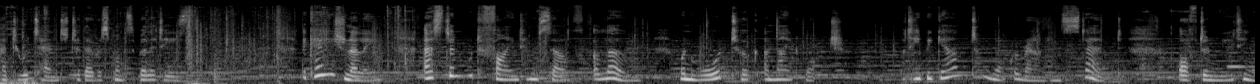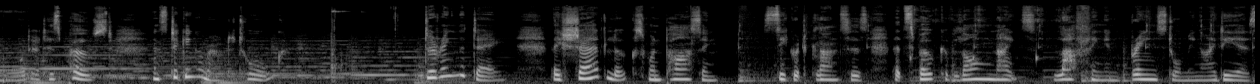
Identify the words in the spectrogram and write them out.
had to attend to their responsibilities. Occasionally, Eston would find himself alone when Ward took a night watch but he began to walk around instead, often meeting Ward at his post and sticking around to talk. During the day, they shared looks when passing, secret glances that spoke of long nights laughing and brainstorming ideas.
